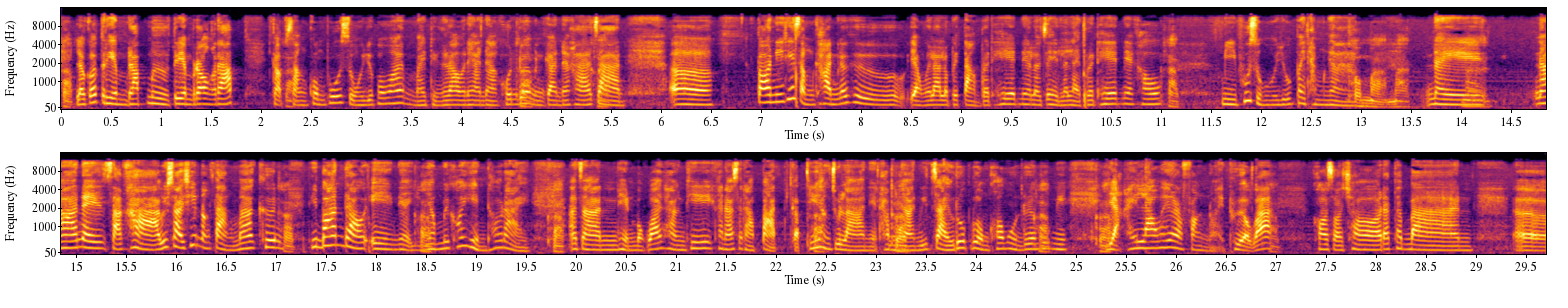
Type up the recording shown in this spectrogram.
ครับแล้วก็เตรียมรับมือเตรียมรองรับกับครับสังคมผู้สูงอายุเพราะว่าหมายถึงเราในอนาคตด้วยครับเหมือนกันนะคะอาจารย์เอ่อตอนนี้ที่สำคัญก็คืออย่างเวลาเราไปต่างประเทศเนี่ยเราจะเห็นหลาย ๆ ประเทศเนี่ยเขาครับ มีผู้สูงอายุไปทำงาน เข้ามามากในมาก นะคะในสาขาวิชาชีพต่างๆ มากขึ้น ครับที่บ้านเราเองเนี่ยครับยังไม่ค่อยเห็นเท่าไหร่ ครับอาจารย์เห็นบอกว่าทางที่คณะสถาปัตย์กับที่ครับทางจุฬาเนี่ยครัทำบงานวิจัยรวบรวมข้อมูลเรื่องครับพวกนี้ ครับอยากให้เล่าให้เราฟังหน่อยเผื่อว่าครับคอสช รัฐบาลเอ่อ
